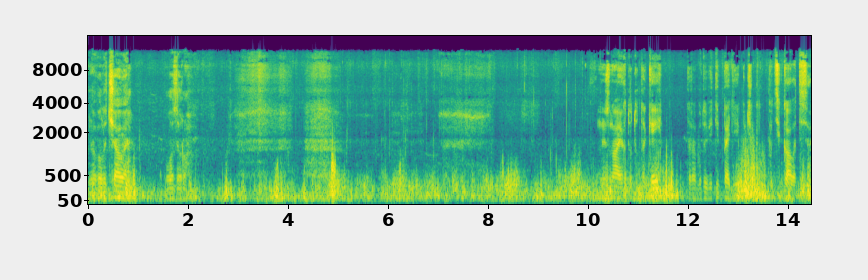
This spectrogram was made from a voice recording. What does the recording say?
Невеличаве озеро. Не знаю, хто тут такий. Треба буде в Вікіпедії поцікавитися.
